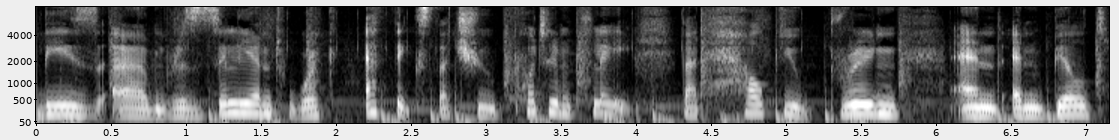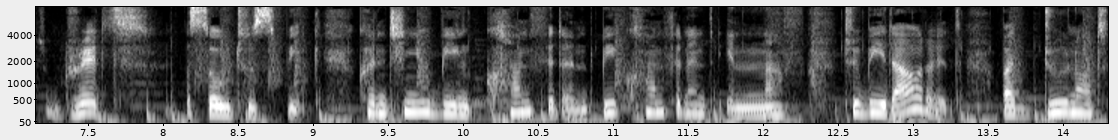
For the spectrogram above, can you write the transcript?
these um, resilient work ethics that you put in play that help you bring and and build grit so to speak. Continue being confident. Be confident enough to be doubted but do not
